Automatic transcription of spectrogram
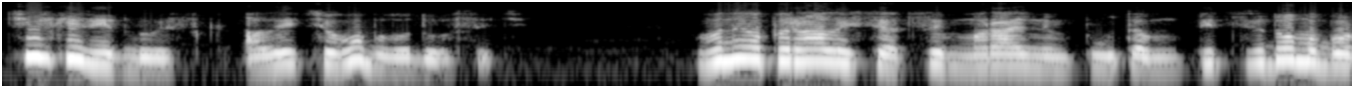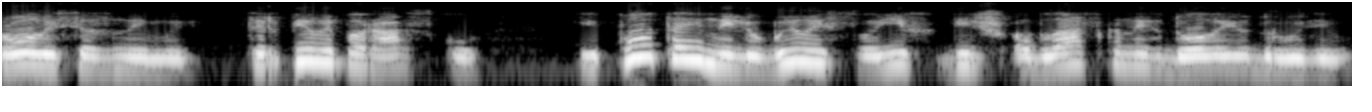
Тільки відблиск, але цього було досить. Вони опиралися цим моральним путам, підсвідомо боролися з ними, терпіли поразку і потай не любили своїх більш обласканих долею друзів.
